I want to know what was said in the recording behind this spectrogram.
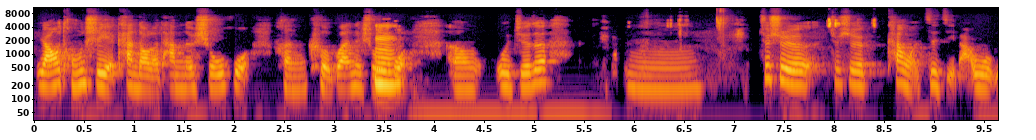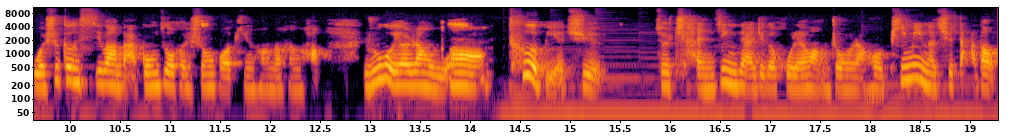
然后同时也看到了他们的收获，很可观的收获。嗯，我觉得，嗯，就是就是看我自己吧，我我是更希望把工作和生活平衡的很好。如果要让我特别去。就沉浸在这个互联网中，然后拼命的去打造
